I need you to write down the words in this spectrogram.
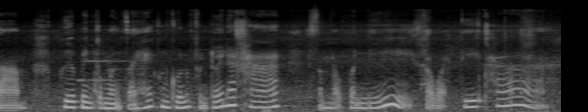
ตาม เพื่อเป็นกำลังใจให้คุณคุณฝนด้วยนะคะสำหรับวันนี้ สวัสดีค่ะ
